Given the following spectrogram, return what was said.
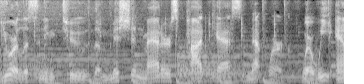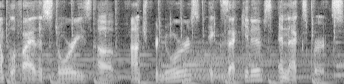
You are listening to the Mission Matters Podcast Network, where we amplify the stories of entrepreneurs, executives, and experts.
